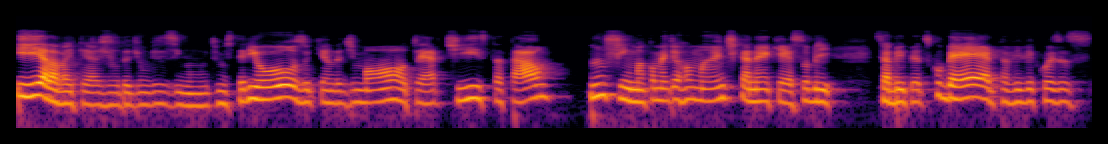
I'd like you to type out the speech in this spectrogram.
E ela vai ter a ajuda de um vizinho muito misterioso que anda de moto, é artista, tal. Enfim, uma comédia romântica, né, que é sobre se abrir para descoberta, viver coisas,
